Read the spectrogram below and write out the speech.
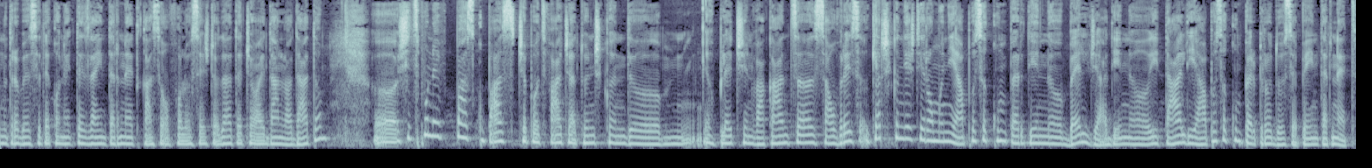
nu trebuie să te conectezi la internet ca să o folosești odată ce o ai downloadată și îți spune pas cu pas ce poți face atunci când pleci în vacanță sau vrei să, chiar și când ești în România, poți să cumperi din Belgia, din Italia, poți să cumperi produse pe internet.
